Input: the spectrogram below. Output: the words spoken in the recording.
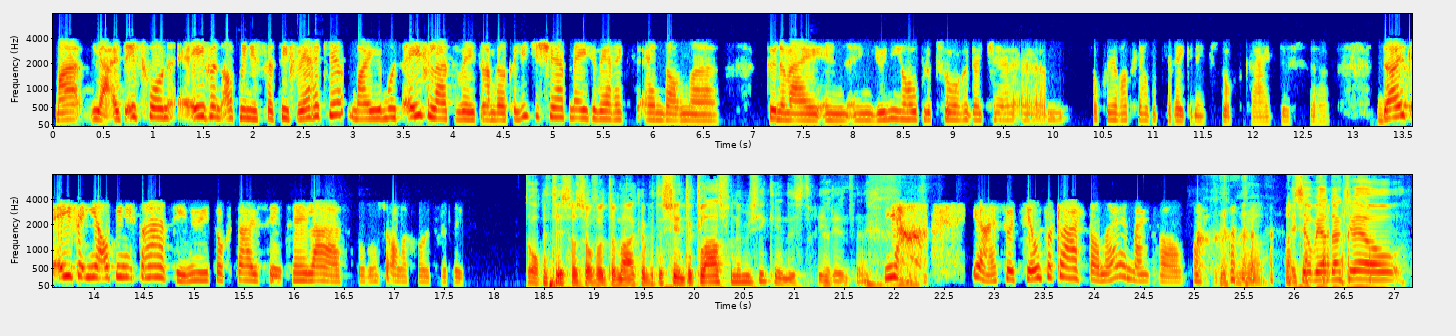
Maar ja, het is gewoon even een administratief werkje. Maar je moet even laten weten aan welke liedjes je hebt meegewerkt. En dan eh, kunnen wij in, in juni hopelijk zorgen dat je ehm, toch weer wat geld op je rekening gestort krijgt. Dus eh, duik even in je administratie, nu je toch thuis zit. Helaas, tot ons allergrootste verdriet. Top. Het is alsof we te maken hebben met de Sinterklaas van de muziekindustrie dit. Hè? Ja, ja, een soort Sinterklaas dan, hè, in mijn geval. Ja. Hey Sylvia, dankjewel.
